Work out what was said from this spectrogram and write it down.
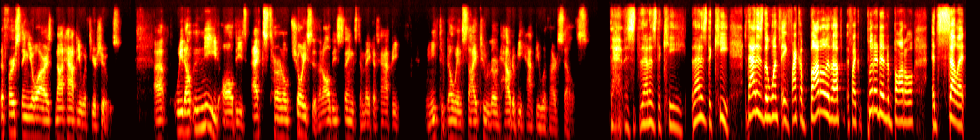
the first thing you are is not happy with your shoes. Uh, we don't need all these external choices and all these things to make us happy. We need to go inside to learn how to be happy with ourselves. that is that is the key that is the key that is the one thing if i could bottle it up if i could put it in a bottle and sell it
